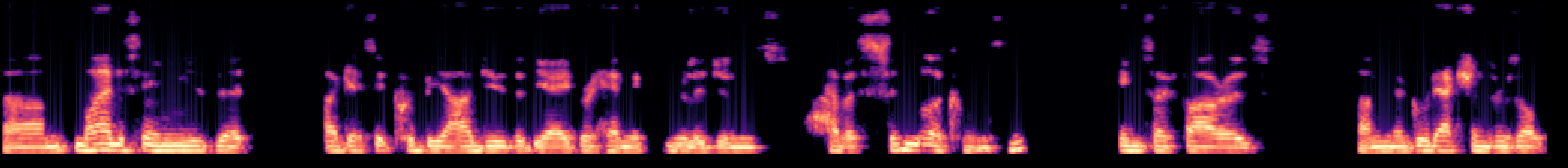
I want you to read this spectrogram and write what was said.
Um, my understanding is that I guess it could be argued that the Abrahamic religions have a similar concept insofar as um, you know, good actions result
